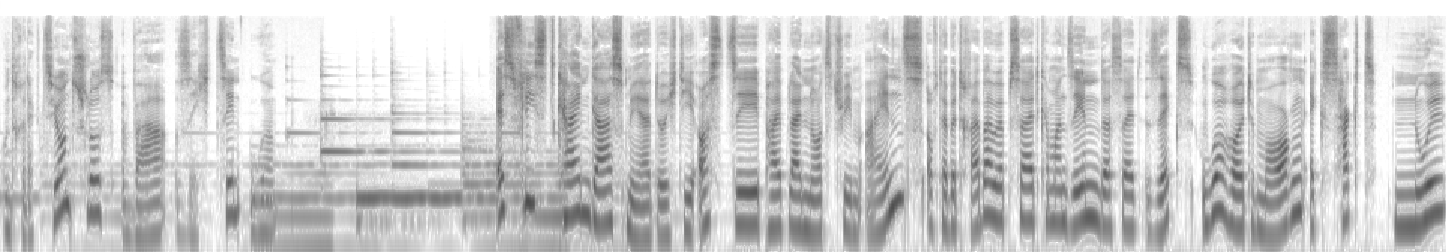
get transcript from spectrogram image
Und Redaktionsschluss war 16 Uhr. Es fließt kein Gas mehr durch die Ostsee-Pipeline Nord Stream 1. Auf der Betreiberwebsite kann man sehen, dass seit 6 Uhr heute Morgen exakt 0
